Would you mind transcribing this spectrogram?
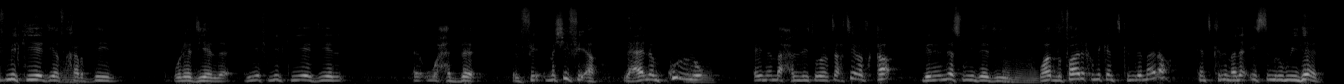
في ملكية ديال فخر الدين ولا ديال هي في ملكية ديال آه، واحد الفئه ماشي فئة. العالم كله أينما حليت ولا تحتي غتلقى بين الناس وداديين وهذا الفريق ملي كنتكلم أنا كنتكلم على اسم الوداد.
